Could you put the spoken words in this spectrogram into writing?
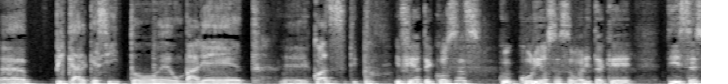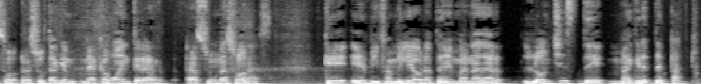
eh, picar quesito, eh, un baguette, eh, cosas de ese tipo. Y fíjate, cosas cu curiosas ahorita que dices eso. Resulta que me acabo de enterar hace unas horas que en mi familia ahora también van a dar lonches de magret de pato.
